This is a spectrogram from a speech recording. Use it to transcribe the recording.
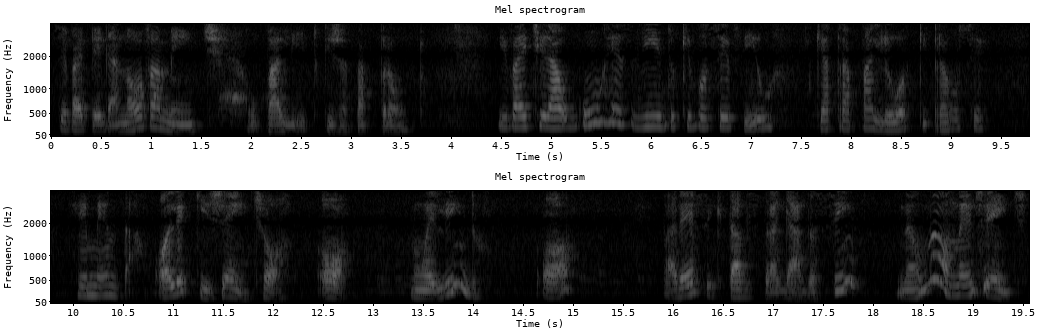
Você vai pegar novamente o palito que já tá pronto e vai tirar algum resíduo que você viu que atrapalhou aqui para você remendar. Olha aqui, gente, ó, ó, não é lindo? Ó, parece que tava estragado assim? Não, não, né, gente?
